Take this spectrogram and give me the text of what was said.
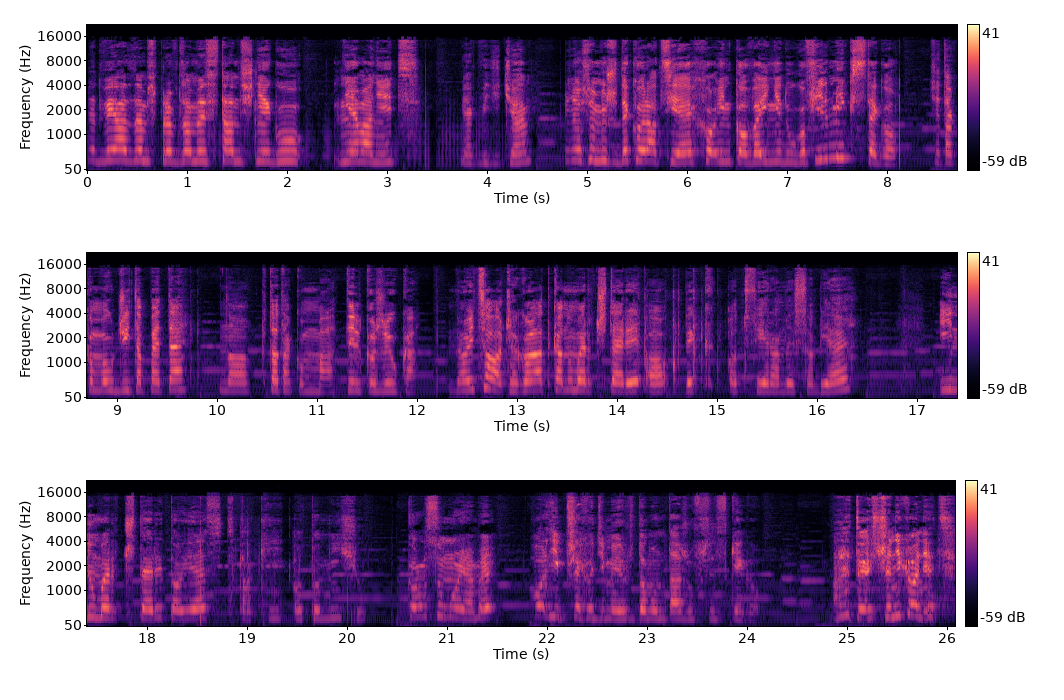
Przed wyjazdem sprawdzamy stan śniegu. Nie ma nic, jak widzicie. Przyniosłem już dekoracje choinkowe i niedługo filmik z tego. Macie taką OG tapetę? No, kto taką ma? Tylko żyłka. No i co? Czekoladka numer 4. O, pyk, otwieramy sobie. I numer 4 to jest taki oto misiu. Konsumujemy. Woli przechodzimy już do montażu wszystkiego. Ale to jeszcze nie koniec.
